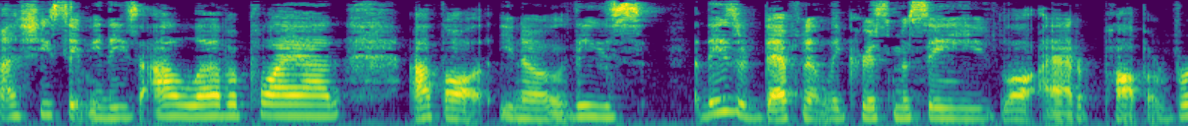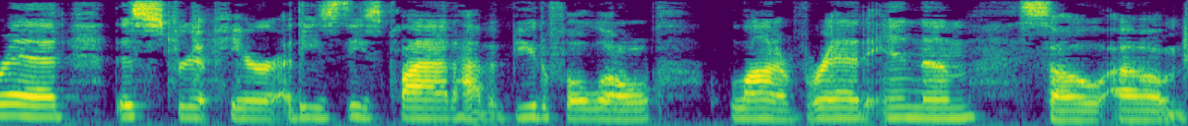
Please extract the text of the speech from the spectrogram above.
uh, she sent me these. I love a plaid. I thought, you know, these these are definitely Christmassy. You add a pop of red. This strip here, these these plaid have a beautiful little line of red in them. So um,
